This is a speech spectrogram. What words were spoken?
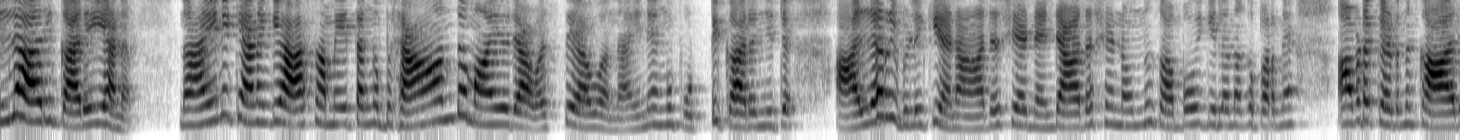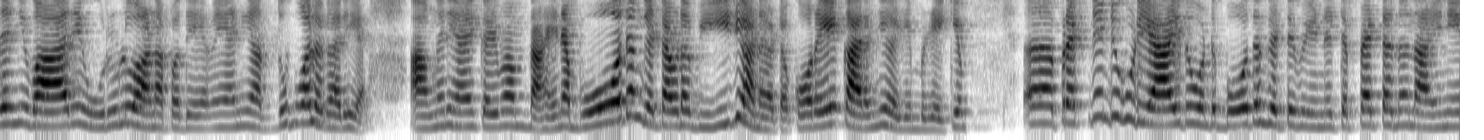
എല്ലാവരും കരയാണ്. നയനയ്ക്കാണെങ്കിൽ ആ സമയത്ത് അങ്ങ് ഭ്രാന്തമായ ഒരു അവസ്ഥയാവുക നയന അങ്ങ് പൊട്ടിക്കരഞ്ഞിട്ട് അലറി വിളിക്കുകയാണ്. ആദർശേട്ടൻ എന്റെ ആദർശേട്ടൻ ഒന്നും സംഭവിക്കില്ല എന്നൊക്കെ പറഞ്ഞ് അവിടെ കിടന്ന് കരഞ്ഞ് വാരി ഉരുളുവാണ് അപ്പോൾ ദേവയാനി. അതുപോലെ കരയുക. അങ്ങനെ ആയി കഴിയുമ്പം നയന ബോധം കെട്ട് അവിടെ വീഴുകയാണ് കേട്ടോ. കുറേ കരഞ്ഞു കഴിയുമ്പോഴേക്കും പ്രഗ്നന്റ് കൂടി ആയതുകൊണ്ട് ബോധം കെട്ട് വീണിട്ട് പെട്ടെന്ന് നയനെ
